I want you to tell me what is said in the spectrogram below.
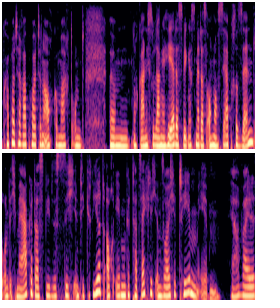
Körpertherapeutin auch gemacht und ähm, noch gar nicht so lange her. Deswegen ist mir das auch noch sehr präsent und ich merke, dass wie das sich integriert auch eben tatsächlich in solche Themen eben. Ja, weil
